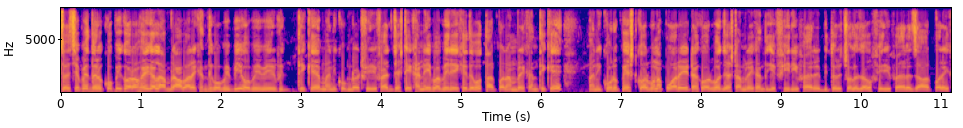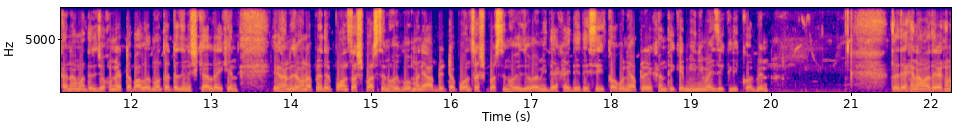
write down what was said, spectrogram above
তো চেপে ধরে কপি করা হয়ে গেলে আমরা আবার এখান থেকে ওবিবি ওবিবির থেকে মানে কুম ডট ফ্রি ফায়ার জাস্ট এখানে এইভাবে রেখে দেবো, তারপর আমরা এখান থেকে মানে কোনো পেস্ট করব না, পরে এটা করব জাস্ট আমরা এখান থেকে ফ্রি ফায়ারের ভিতরে চলে যাব। ফ্রি ফায়ারে যাওয়ার পরে এখানে আমাদের যখন একটা ভালো মতো একটা জিনিস খেয়াল রাখেন, এখানে যখন আপনাদের পঞ্চাশ পার্সেন্ট হইব মানে আপডেটটা পঞ্চাশ পার্সেন্ট হয়ে যাবে, আমি দেখাই দিতেছি, তখনই আপনারা এখান থেকে মিনিমাইজে ক্লিক করবেন। তো দেখেন আমাদের এখন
